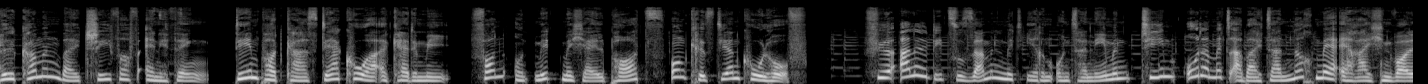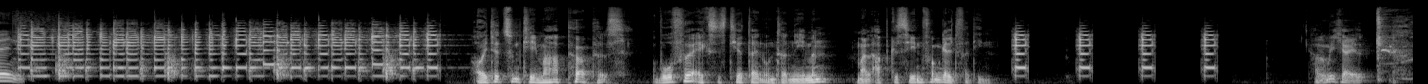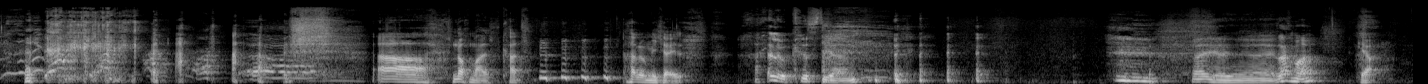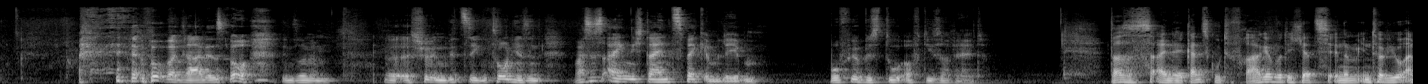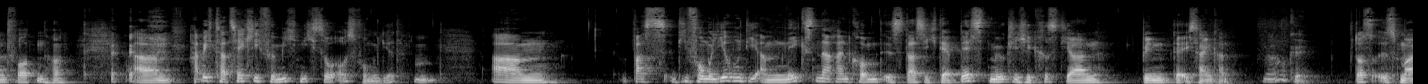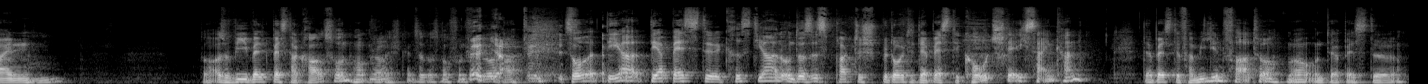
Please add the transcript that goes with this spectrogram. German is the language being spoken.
Willkommen bei Chief of Anything, dem Podcast der Coa Academy von und mit Michael Porz und Christian Kohlhoff. Für alle, die zusammen mit ihrem Unternehmen, Team oder Mitarbeitern noch mehr erreichen wollen. Heute zum Thema Purpose. Wofür existiert dein Unternehmen, mal abgesehen vom Geldverdienen? Hallo Michael. ah, nochmal, Cut. Hallo Michael. Hallo Christian. Sag mal. Ja. Wo wir gerade so in so einem äh, schönen, witzigen Ton hier sind. Was ist eigentlich dein Zweck im Leben? Wofür bist du auf dieser Welt? Das ist eine ganz gute Frage, würde ich jetzt in einem Interview antworten. ähm, Habe ich tatsächlich für mich nicht so ausformuliert. Hm. Ähm, was die Formulierung, die am nächsten daran kommt, ist, dass ich der bestmögliche Christian bin, der ich sein kann. Ja, okay. Das ist mein, mhm. also wie Weltbester Carlson, ja. vielleicht kennst du das noch von früher. ja. So, der, der beste Christian und das ist praktisch bedeutet der beste Coach, der ich sein kann der beste Familienvater ja, und der beste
